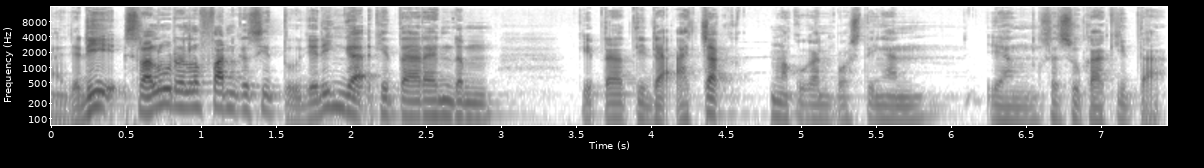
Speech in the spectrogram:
Nah, jadi selalu relevan ke situ. Jadi nggak kita random, kita tidak acak melakukan postingan yang sesuka kita.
